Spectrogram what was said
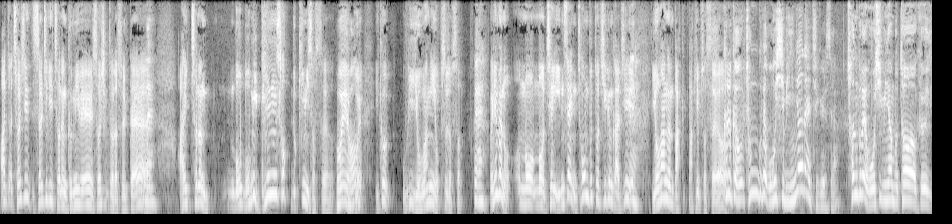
아, 저, 솔직히, 솔직히 저는 금요일 소식 들었을 때, 네. 아이, 저는 뭐, 몸이 빈속 느낌이 있었어요. 왜요? 이거 뭐예요? 이거 우리 여왕이 없어졌어. 네. 왜냐면, 어, 뭐, 뭐, 제 인생 처음부터 지금까지 예. 여왕은 바, 밖에 없었어요. 그러니까 1952년에 즉위했어요. 1952년부터 그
